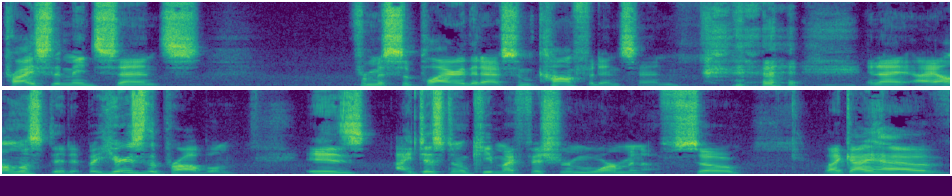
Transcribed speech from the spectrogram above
price that made sense from a supplier that I have some confidence in. and I, I almost did it. But here's the problem is I just don't keep my fish room warm enough. So like I have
